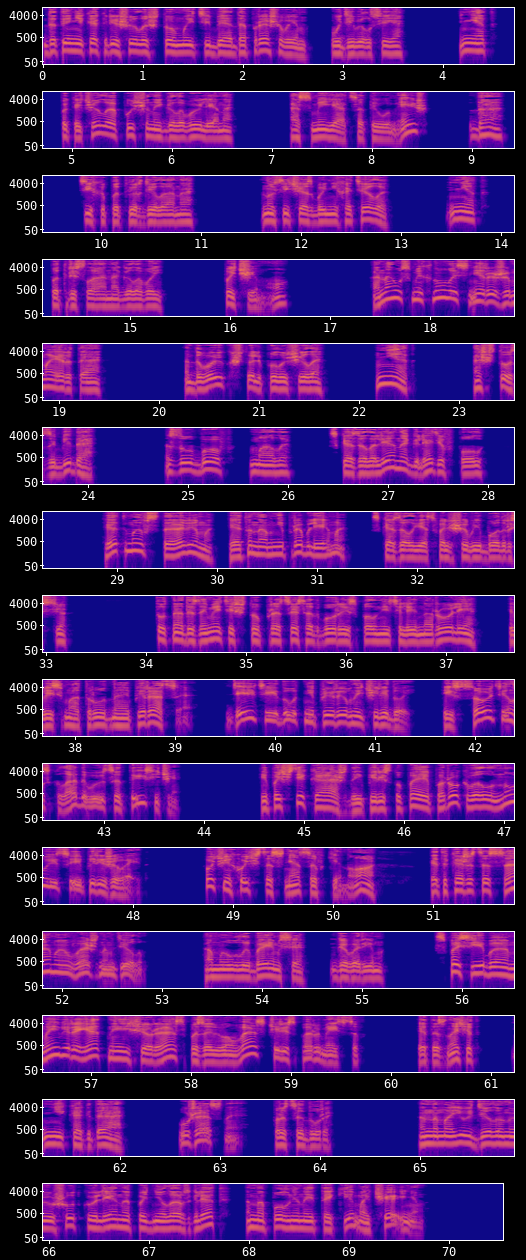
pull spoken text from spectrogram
«Да ты никак решила, что мы тебя допрашиваем?» – удивился я. «Нет», – покачала опущенной головой Лена. «А смеяться ты умеешь?» «Да», – тихо подтвердила она. «Но сейчас бы не хотела?» «Нет», – потрясла она головой. «Почему?» Она усмехнулась, не разжимая рта. «Двойку, что ли, получила?» «Нет». «А что за беда?» «Зубов мало», — сказала Лена, глядя в пол. «Это мы вставим, это нам не проблема», — сказал я с фальшивой бодростью. Тут надо заметить, что процесс отбора исполнителей на роли – весьма трудная операция. Дети идут непрерывной чередой, из сотен складываются тысячи. И почти каждый, переступая порог, волнуется и переживает. Очень хочется сняться в кино, это кажется самым важным делом. А мы улыбаемся, говорим «Спасибо, мы, вероятно, еще раз позовем вас через пару месяцев». Это значит «никогда». Ужасная процедура. На мою деланную шутку Лена подняла взгляд, наполненный таким отчаянием.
